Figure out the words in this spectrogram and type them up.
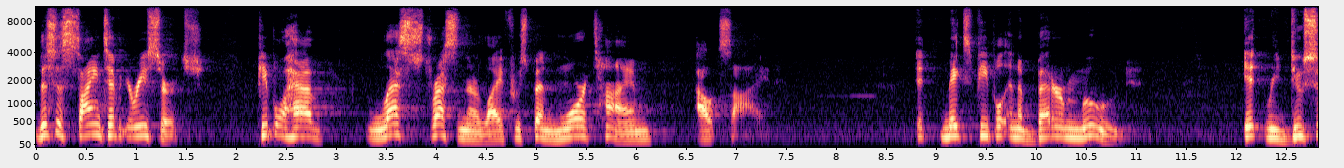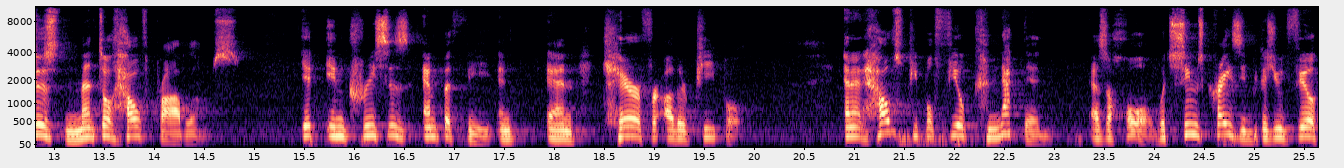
This is scientific research. People have less stress in their life who spend more time outside. It makes people in a better mood. It reduces mental health problems. It increases empathy and, and care for other people. And it helps people feel connected as a whole, which seems crazy because you'd feel,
